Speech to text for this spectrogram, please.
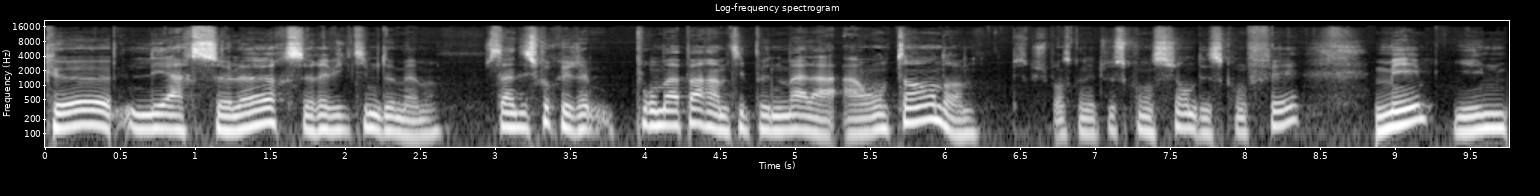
que les harceleurs seraient victimes d'eux-mêmes. C'est un discours que j'ai, pour ma part, un petit peu de mal à, à entendre, parce que je pense qu'on est tous conscients de ce qu'on fait, mais il y a une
